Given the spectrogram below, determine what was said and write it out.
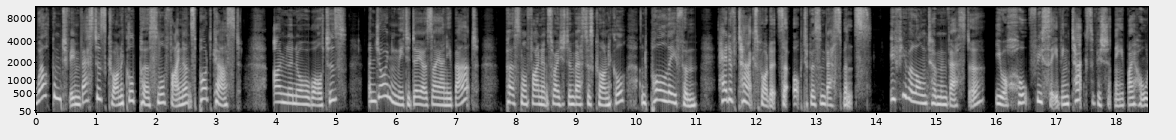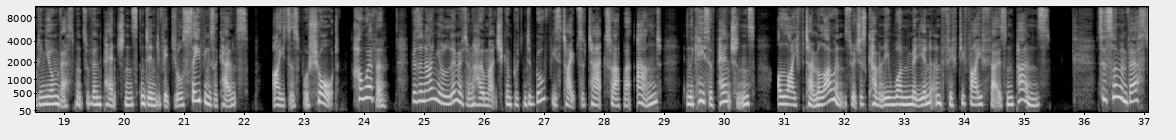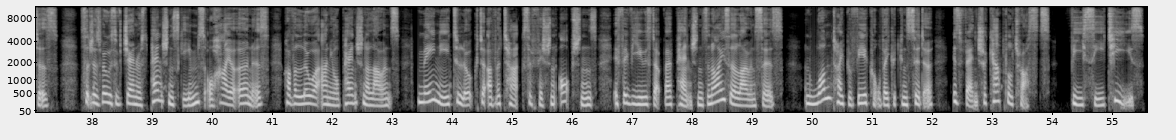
Welcome to the Investors Chronicle Personal Finance Podcast. I'm Leonora Walters, and joining me today are Ziani Bat, personal finance writer at Investors Chronicle, and Paul Latham, head of tax products at Octopus Investments. If you're a long term investor, you are hopefully saving tax efficiently by holding your investments within pensions and individual savings accounts, ISAs for short. However, there's an annual limit on how much you can put into both these types of tax wrapper and, in the case of pensions, a lifetime allowance, which is currently £1,055,000. So some investors, such as those with generous pension schemes or higher earners who have a lower annual pension allowance, may need to look to other tax efficient options if they've used up their pensions and ISA allowances. And one type of vehicle they could consider is venture capital trusts, VCTs.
